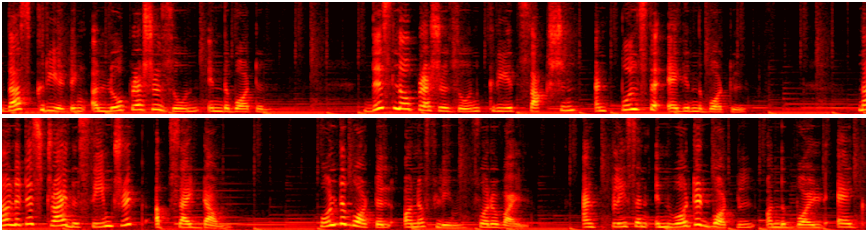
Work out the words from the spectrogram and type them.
thus creating a low pressure zone in the bottle. This low pressure zone creates suction and pulls the egg in the bottle. Now let us try the same trick upside down. Hold the bottle on a flame for a while and place an inverted bottle on the boiled egg.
